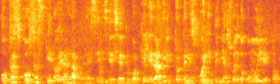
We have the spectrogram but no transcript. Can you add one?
otras cosas que no eran la, esencia. Decían que porque él era director de la escuela y tenía sueldo como director,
